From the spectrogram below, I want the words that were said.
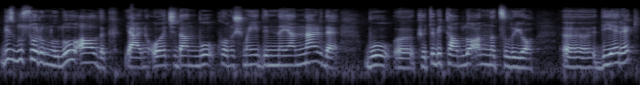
Biz bu sorumluluğu aldık. Yani o açıdan bu konuşmayı dinleyenler de bu e, kötü bir tablo anlatılıyor e, diyerek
